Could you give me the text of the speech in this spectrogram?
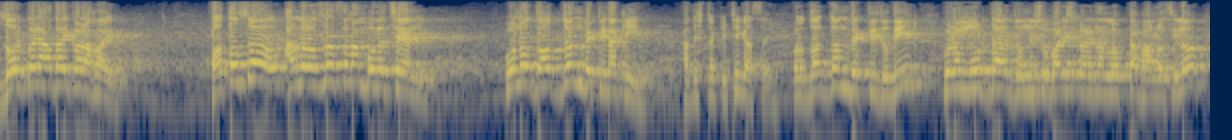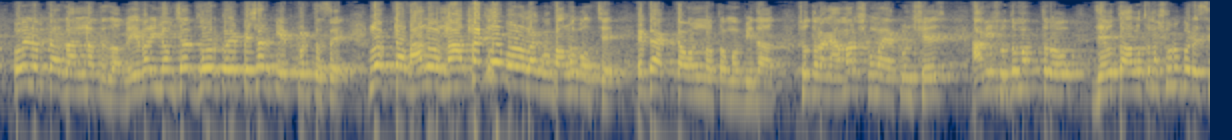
জোর করে আদায় করা হয়। অথচ আল্লাহ রসুলাম বলেছেন, কোন দশজন ব্যক্তি নাকি হাদিসটা কি ঠিক আছে? কোন দশজন ব্যক্তি যদি কোন মুর্দার জন্য সুপারিশ করে দেন, লোকটা ভালো ছিল, ওই লোকটা জান্নাতে যাবে। এবার ইমাম সাহেব জোর করে প্রেশার ক্রিয়েট করতেছে। লোকটা ভালো না থাকলে বড় লাগবে, ভালো বলছে। এটা একটা অন্যতম বিদাত সুতরাং আমার সময় এখন শেষ। আমি শুধুমাত্র যেহেতু আলোচনা শুরু করেছি,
